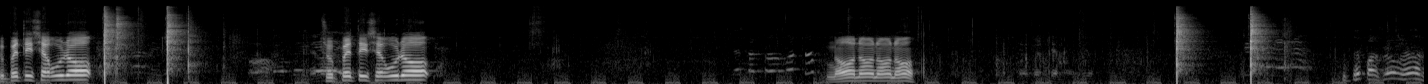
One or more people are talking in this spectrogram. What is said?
Chupete y seguro. Chupete y seguro. No, no, no, no. ¿Qué te pasó, ver?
